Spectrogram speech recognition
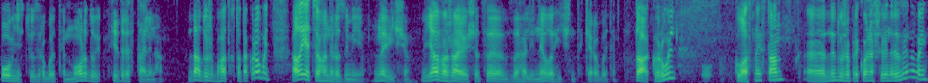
повністю зробити морду від рестайлінга. Да, дуже багато хто так робить, але я цього не розумію. Навіщо? Я вважаю, що це взагалі нелогічно таке робити. Так, руль класний стан. Е, Не дуже прикольно, що він резиновий,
